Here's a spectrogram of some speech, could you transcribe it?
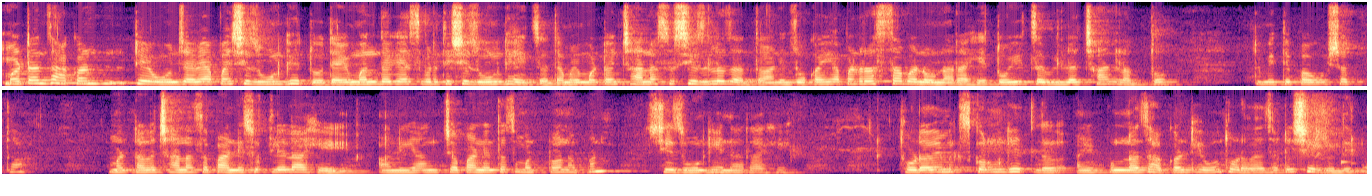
मटण झाकण ठेवून ज्यावेळी आपण शिजवून घेतो त्यावेळी मंद गॅसवरती शिजवून घ्यायचं. त्यामुळे मटण छान असं शिजलं जातं आणि जो काही आपण रस्सा बनवणार आहे तोही चवीला छान लागतो. तुम्ही ते पाहू शकता. मटणाला छान असं पाणी सुटलेलं आहे आणि यांगच्या पाण्यातच मटण आपण शिजवून घेणार आहे. थोडा वेळ मिक्स करून घेतलं आणि पुन्हा झाकण ठेवून थोड्या वेळासाठी शिजू दिलं.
